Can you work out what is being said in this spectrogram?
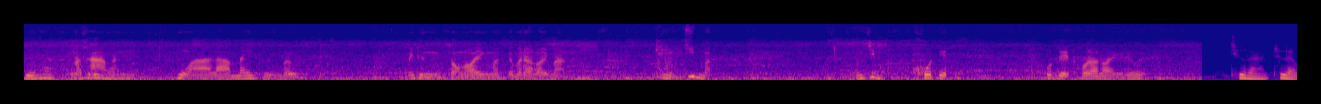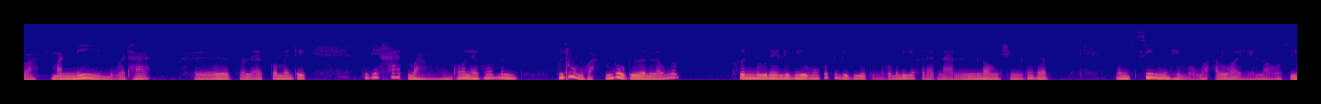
เยอะมากราคามันหัวละไม่ถึงแบบ ไม่ถึงสองร้อยเองมั้งแต่มันอร่อยมากน้ำจิ้มอะน้ำจิ้มโคตรเด็ดโคตรเด็ดโคตรอร่อยเลย ชื่อร้านชื่ออะไรวะมันนี่หมูกระทะเออตอนแรกก็ไม่ได้ไม่ได้คาดหวังเพราะอะไรเพราะมันมันถูกอะมันถูกเกินแล้วแบบ คือดูในรีวิวมันก็มีรีวิวแต่มันก็ไม่ได้เยอะขนาดนั้น ลองชิมก็แบบน้ำจิ้มเห็นบอกว่าอร่อยเลยลองสิ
